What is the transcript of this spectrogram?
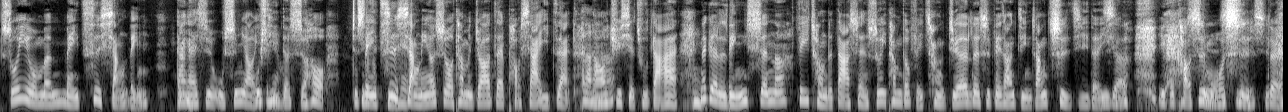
所以我们每次响铃大概是五十秒一题的时候。就是每次响铃的时候，他们就要再跑下一站，然后去写出答案。Uh. 那个铃声呢，非常的大声，所以他们都非常觉得那是非常紧张刺激的一个一个考试模式。是是是对，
